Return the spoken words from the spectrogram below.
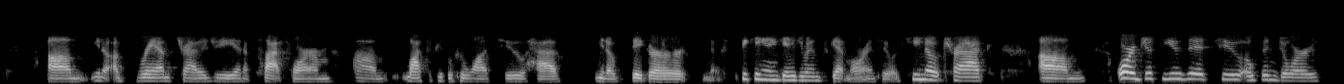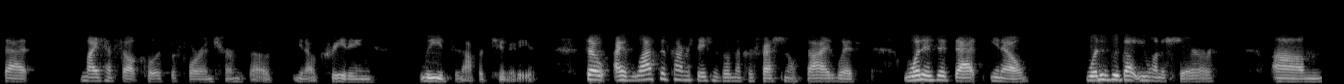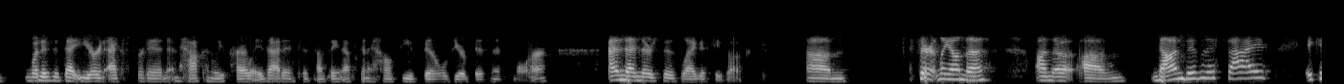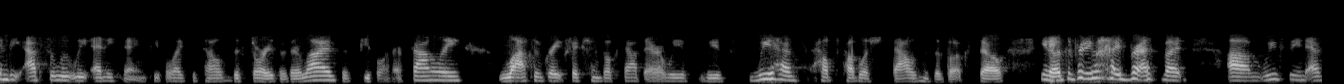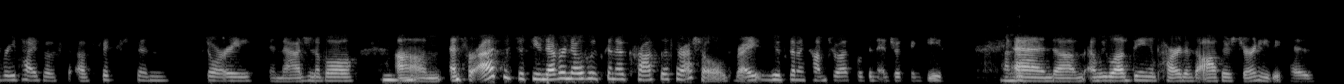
um, you know, a brand strategy and a platform. Um, lots of people who want to have, you know, bigger, you know, speaking engagements, get more into a keynote track, um, or just use it to open doors that might have felt closed before in terms of, you know, creating leads and opportunities. So I have lots of conversations on the professional side with what is it that, you know, what is it that you want to share? What is it that you're an expert in and how can we parlay that into something that's going to help you build your business more? And then there's those legacy books. Um, certainly on the on the um, non-business side, it can be absolutely anything. People like to tell the stories of their lives, of people in their family. Lots of great fiction books out there. We've we've we have helped publish thousands of books, so you know it's a pretty wide breadth. But um, we've seen every type of, of fiction story imaginable. Mm-hmm. Um, and for us, it's just you never know who's going to cross the threshold, right? Who's going to come to us with an interesting piece. And um, and we love being a part of the author's journey because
